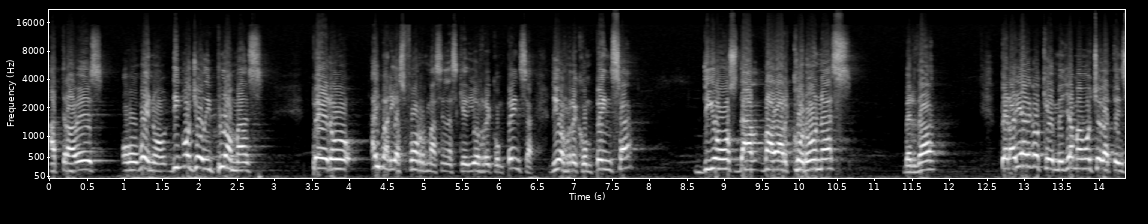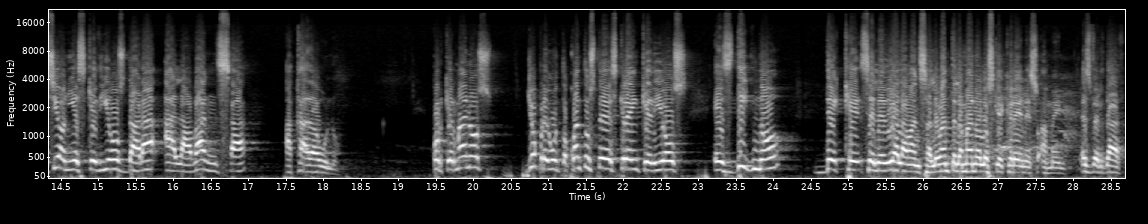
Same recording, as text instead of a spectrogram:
A través, o bueno, digo yo diplomas, pero hay varias formas en las que Dios recompensa. Dios recompensa, Dios va a dar coronas, ¿verdad? Pero hay algo que me llama mucho la atención y es que Dios dará alabanza a cada uno. Porque hermanos, yo pregunto, ¿cuántos de ustedes creen que Dios es digno de que se le dé alabanza? Levante la mano a los que creen eso. Amén. Es verdad.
